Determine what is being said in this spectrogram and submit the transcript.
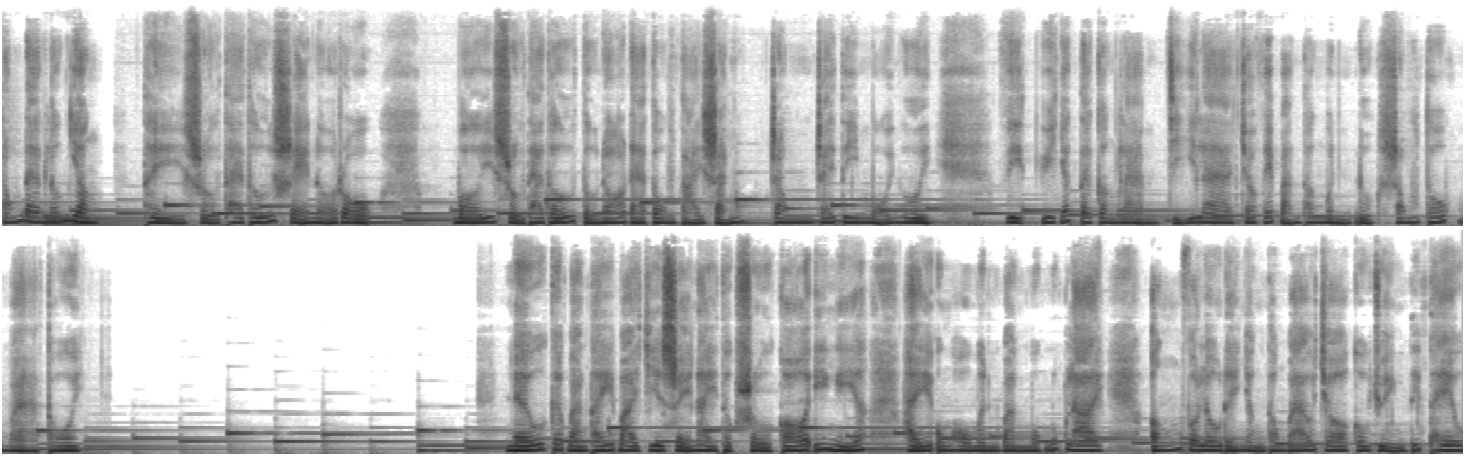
sống đang lớn dần, thì sự tha thứ sẽ nở rộ bởi sự tha thứ tự nó đã tồn tại sẵn trong trái tim mỗi người việc duy nhất ta cần làm chỉ là cho phép bản thân mình được sống tốt mà thôi Nếu các bạn thấy bài chia sẻ này thực sự có ý nghĩa, hãy ủng hộ mình bằng một nút like, ấn follow để nhận thông báo cho câu chuyện tiếp theo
